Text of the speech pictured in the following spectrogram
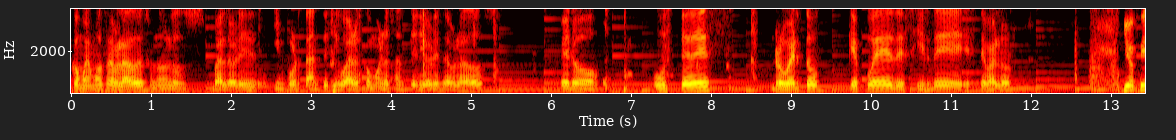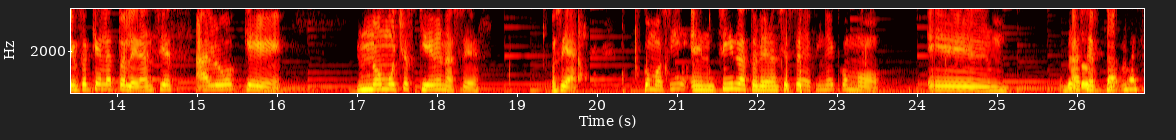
como hemos hablado, es uno de los valores importantes, igual como los anteriores hablados. Pero ustedes, Roberto, ¿Qué puedes decir de este valor? Yo pienso que la tolerancia es algo que no muchos quieren hacer. O sea, como si en sí la tolerancia se define como el aceptar las,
